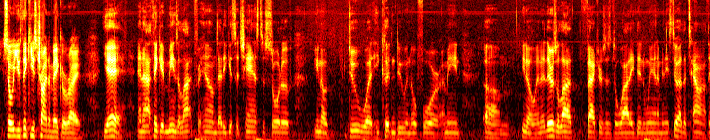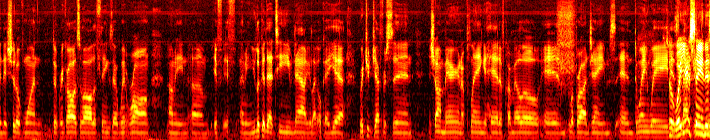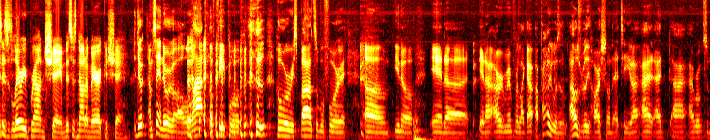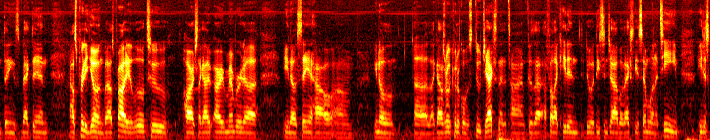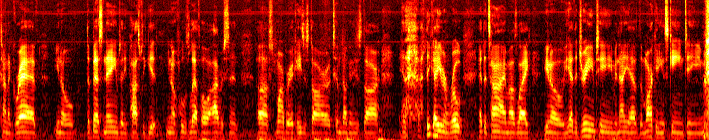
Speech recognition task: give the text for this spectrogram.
so you think he's trying to make it right? Yeah, and I think it means a lot for him that he gets a chance to sort of, you know, do what he couldn't do in 04. I mean, um, you know, and there's a lot of factors as to why they didn't win. I mean, they still had the talent. I think they should have won, regardless of all the things that went wrong. I mean, um, if, if I mean, you look at that team now, you're like, okay, yeah, Richard Jefferson and Shawn Marion are playing ahead of Carmelo and LeBron James and Dwyane Wade. So what you're saying, this minutes. is Larry Brown's shame. This is not America's shame. there, I'm saying there were a lot of people who, who were responsible for it, um, you know, and uh, and I, I remember like I, I probably was I was really harsh on that team. I, I I- I I wrote some things back then. I was pretty young, but I was probably a little too harsh. Like I, I remembered, uh, you know, saying how um, you know. Uh, like I was really critical of Stu Jackson at the time because I, I felt like he didn't do a decent job of actually assembling a team. He just kind of grabbed, you know, the best names that he possibly get. You know, who's left? Oh, Iverson, uh, Marbury, he's a star. Tim Duncan, he's a star. And I think I even wrote at the time, I was like, you know, you had the dream team, and now you have the marketing scheme team.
